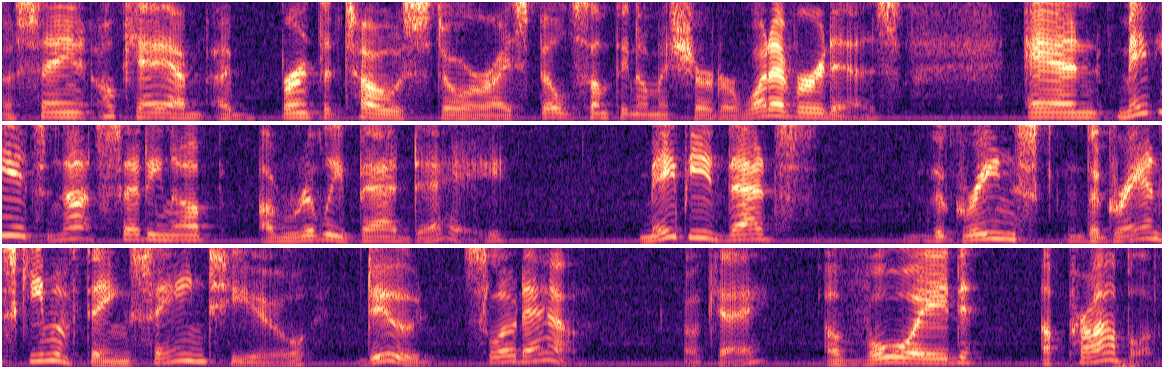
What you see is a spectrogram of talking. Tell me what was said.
of saying, okay, I, I, burnt the toast or I spilled something on my shirt or whatever it is. And maybe it's not setting up a really bad day. Maybe that's the, green, the grand scheme of things saying to you, dude, slow down, okay? Avoid a problem.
